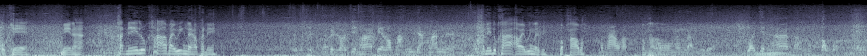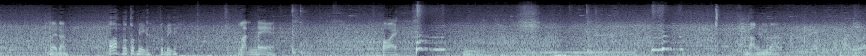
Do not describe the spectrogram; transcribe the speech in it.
โอเค นี่นะฮะ คันนี้ลูกค้าเอาไปวิ่งเลยครับคันนี้ ถ้าเป็นร้อยเจ็ดห้าเปลี่ยนเราพักนี่ดังลั่นเลยคันนี้ลูกค้าเอาไปวิ่งเลยพี่ มะพร้าวปะมะพร้าวครับมะพร้าวโอ้แม่งดังอยู่เลย ร้อยเจ็ดห้าดังทุกตัวอะไรดัง อ๋อแล้วกดเบรกอะกดเบรกดิลั่นแน่ปล่อยดังดีมากมันไม่มีจังหวะว่า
